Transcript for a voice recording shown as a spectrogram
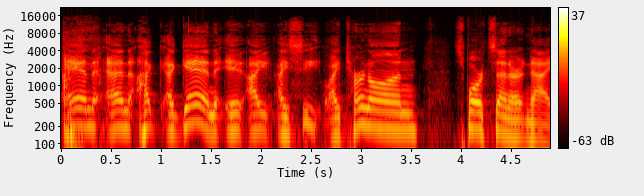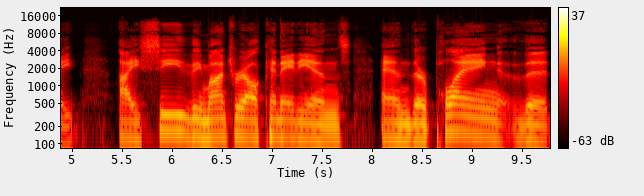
and and I, again, it, I I see. I turn on Sports Center at night. I see the Montreal Canadiens, and they're playing the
